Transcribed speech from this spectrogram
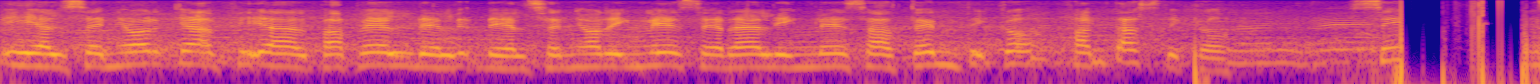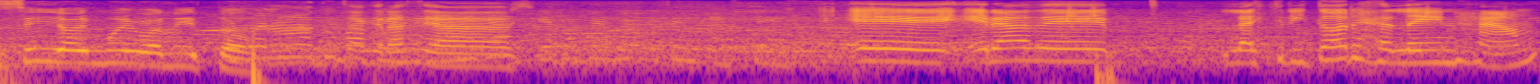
Y el señor que hacía el papel del, del señor inglés era el inglés auténtico, fantástico. Sí sencillo y muy bonito. Muchas gracias. Eh, era de la escritora Helene Hanf,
